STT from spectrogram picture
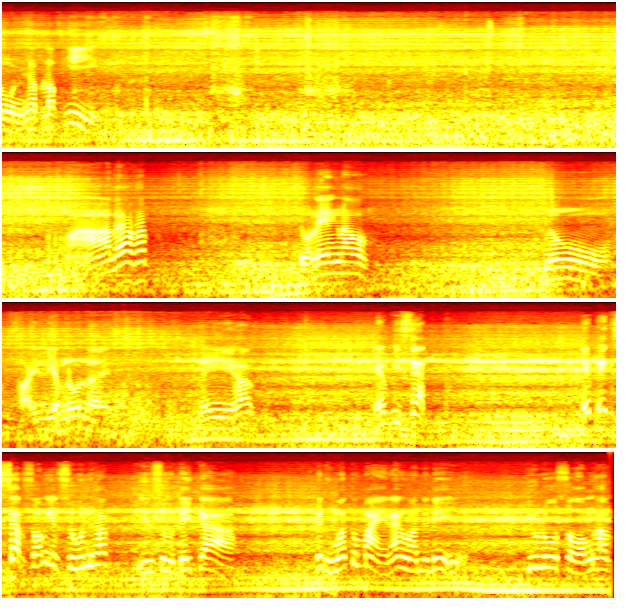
นู่นครับล็อกกี้มาแล้วครับ ตัวแรงเรานู่ถอยเหลี่ยมนู่นเลย นี่ครับ FZ FXZ 270 ครับยูซูเดกา เป็นหัวตัวใหม่นะหัวตัวนี้ยูโร2ครับ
